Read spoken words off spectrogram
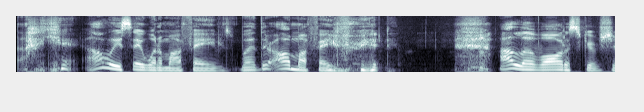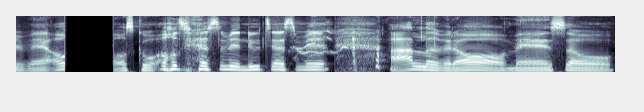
I can't I always say one of my faves, but they're all my favorite. I love all the scripture, man. Old, old school, Old Testament, New Testament. I love it all, man. So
